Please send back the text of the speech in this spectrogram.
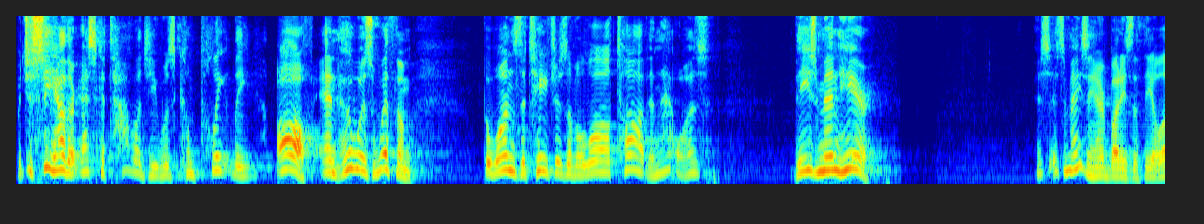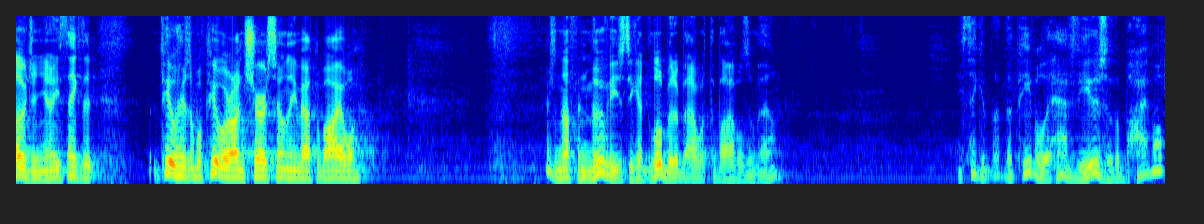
But you see how their eschatology was completely off. And who was with them? The ones the teachers of the law taught, and that was these men here. It's, it's amazing everybody's a theologian. You know, you think that people here, well, people are unchurched, don't think about the Bible. There's enough in movies to get a little bit about what the Bible's about. You think about the people that have views of the Bible.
